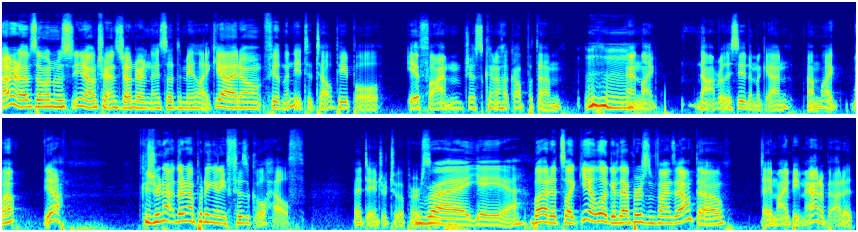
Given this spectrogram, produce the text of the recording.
I don't know, if someone was, you know, transgender and they said to me, like, yeah, I don't feel the need to tell people if I'm just going to hook up with them Mm-hmm. and like not really see them again. I'm like, well, yeah. Cause you're not, they're not putting any physical health at danger to a person. right. Yeah. Yeah. Yeah. But it's like, yeah, look, if that person finds out though, they might be mad about it.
